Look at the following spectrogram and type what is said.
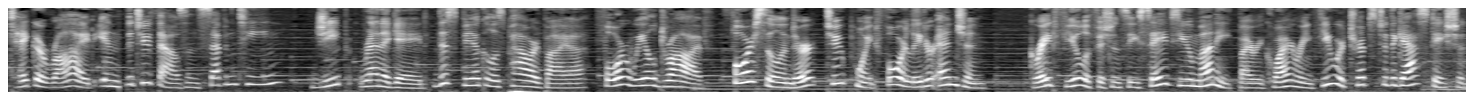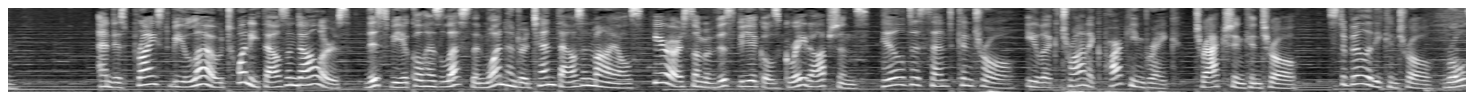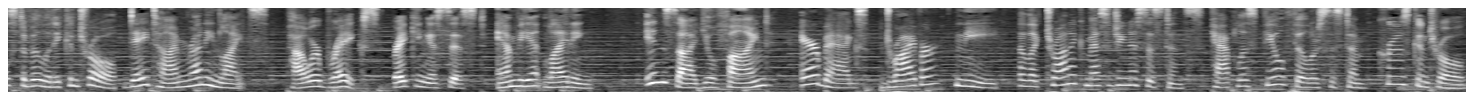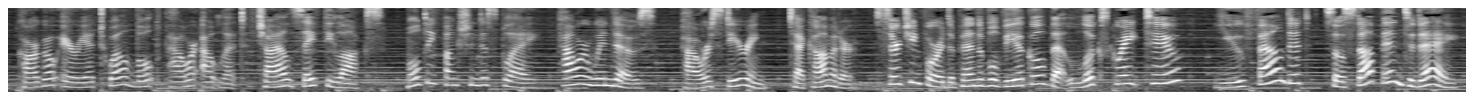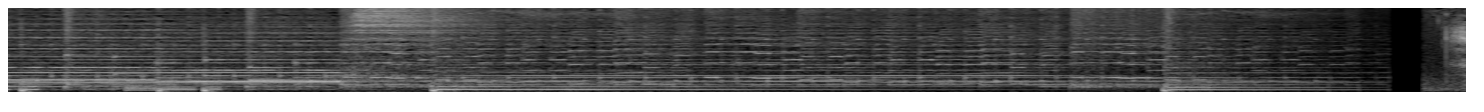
Take a ride in the 2017 Jeep Renegade. This vehicle is powered by a four-wheel drive, four-cylinder, 2.4-liter engine. Great fuel efficiency saves you money by requiring fewer trips to the gas station and is priced below $20,000. This vehicle has less than 110,000 miles. Here are some of this vehicle's great options. Hill descent control, electronic parking brake, traction control, stability control, roll stability control, daytime running lights, power brakes, braking assist, ambient lighting. Inside you'll find airbags, driver, knee, electronic messaging assistance, capless fuel filler system, cruise control, cargo area 12 volt power outlet, child safety locks, multifunction display, power windows, power steering, tachometer. Searching for a dependable vehicle that looks great too? You found it, so stop in today.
